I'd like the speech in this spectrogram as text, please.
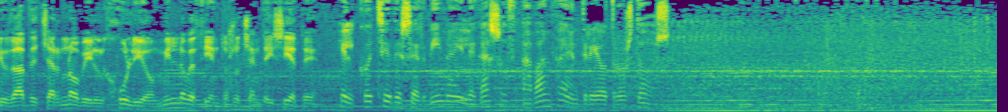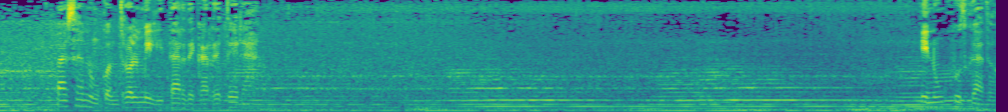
Ciudad de Chernóbil, julio 1987. El coche de Servina y Legasov avanza entre otros dos. Pasan un control militar de carretera. En un juzgado,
